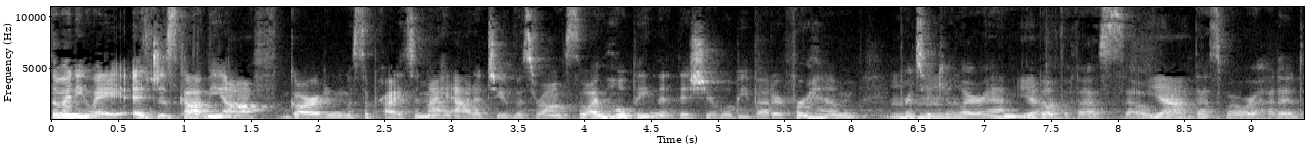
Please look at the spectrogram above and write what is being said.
so anyway, it just got me off guard and was surprised, and my attitude was wrong. So I'm hoping that this year will be better for him, in particular, and Mm-hmm. Yeah. both of us. So Yeah. that's where we're headed.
